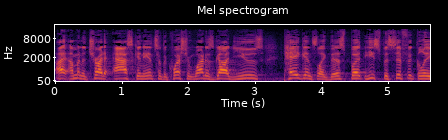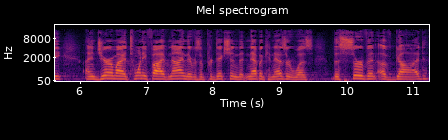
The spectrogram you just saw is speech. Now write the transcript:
I, I'm going to try to ask and answer the question why does God use pagans like this? But he specifically, in Jeremiah 25 9, there was a prediction that Nebuchadnezzar was the servant of God.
